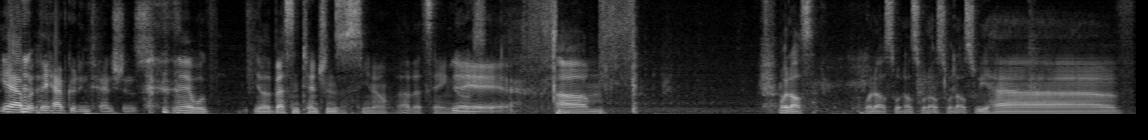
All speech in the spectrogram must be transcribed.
yeah, but they have good intentions. yeah, well, you know, the best intentions, you know, uh, that saying goes. yeah, yeah, yeah. Um, what else? What else? What else? What else? What else? We have.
